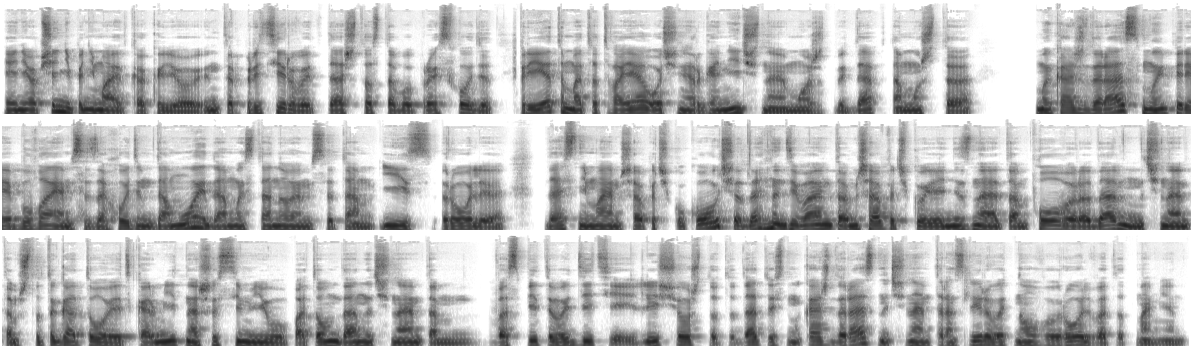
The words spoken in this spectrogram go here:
И они вообще не понимают, как ее интерпретировать, да, что с тобой происходит. При этом это твоя очень органичная, может быть, да, потому что мы каждый раз, мы переобуваемся, заходим домой, да, мы становимся там из роли, да, снимаем шапочку коуча, да, надеваем там шапочку, я не знаю, там повара, да, начинаем там что-то готовить, кормить нашу семью, потом, да, начинаем там воспитывать детей или еще что-то, да, то есть мы каждый раз начинаем транслировать новую роль в этот момент.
